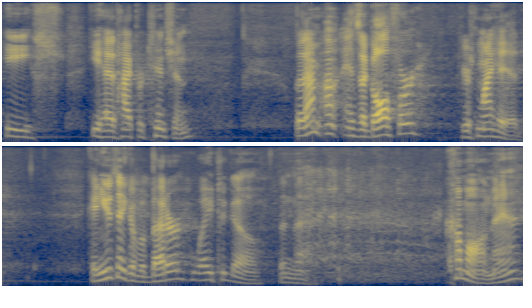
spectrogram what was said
he, he had hypertension. But I'm, I'm, as a golfer, here's my head. Can you think of a better way to go than that? Come on, man.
